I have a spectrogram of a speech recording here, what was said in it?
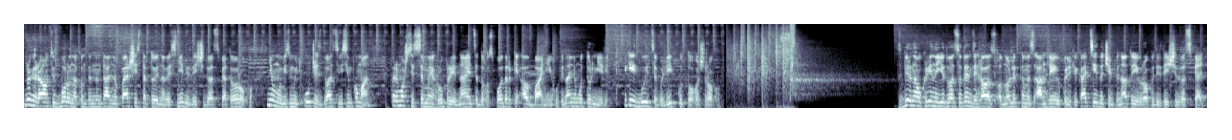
Другий раунд відбору на континентальну першість стартує навесні 2025 року. В ньому візьмуть участь 28 команд. Переможці семи груп приєднаються до господарки Албанії у фінальному турнірі, який відбудеться влітку того ж року. Збірна України Ю-21 зіграла з однолітками з Англією у кваліфікації до чемпіонату Європи 2025.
